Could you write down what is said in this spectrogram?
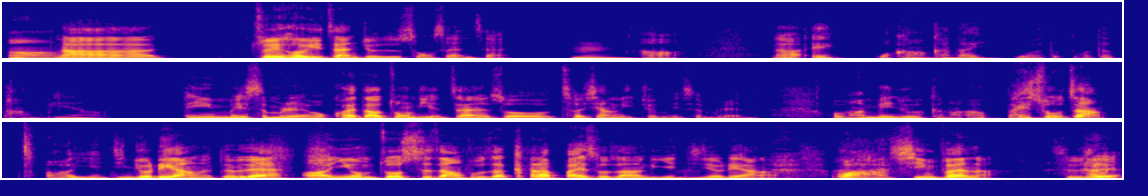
嗯，那最后一站就是松山站，嗯。啊，那哎，我刚好看到哎，我的我的旁边啊。因为没什么人，我快到终点站的时候，车厢里就没什么人了。我旁边就会看到啊，白手杖，哦，眼睛就亮了，对不对？啊，因为我们做视障服务，看到白手杖，眼睛就亮了，哇，兴奋了，是不是？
